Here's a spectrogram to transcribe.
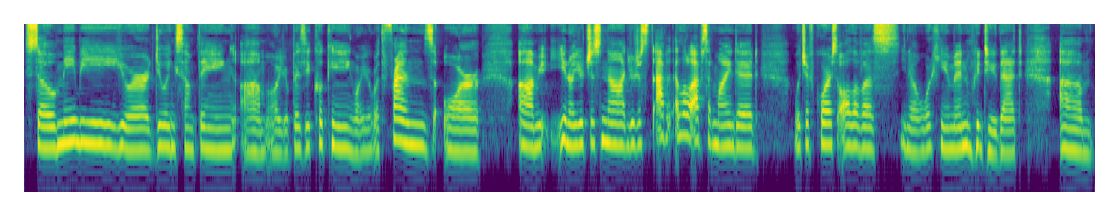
So maybe you're doing something, um, or you're busy cooking, or you're with friends, or um, you, you, know you're just not you're just a little absent-minded. Which, of course, all of us, you know, we're human, we do that. Um,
